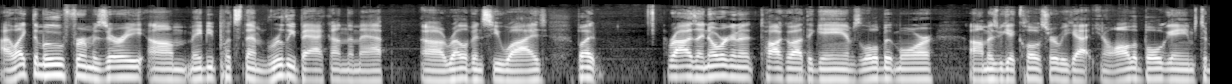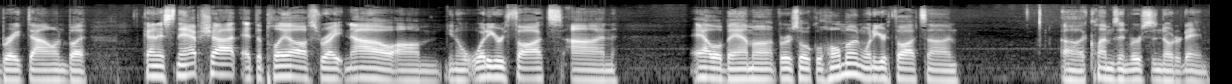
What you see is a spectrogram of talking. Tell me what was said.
I like the move for Missouri. Um, maybe puts them really back on the map uh, relevancy wise. But Roz, I know we're to talk about the games a little bit more um, as we get closer. We got you know all the bowl games to break down, but kind of snapshot at the playoffs right now. Um, you know, what are your thoughts on Alabama versus Oklahoma, and what are your thoughts on uh, Clemson versus Notre Dame?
